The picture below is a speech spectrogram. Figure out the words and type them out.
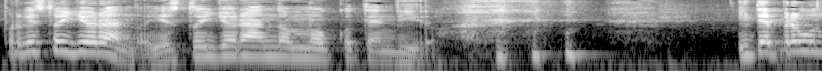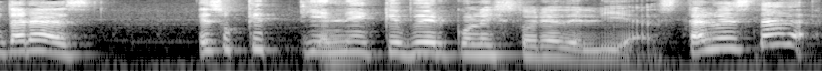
Porque estoy llorando y estoy llorando moco tendido. y te preguntarás, ¿eso qué tiene que ver con la historia de Elías? Tal vez nada.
